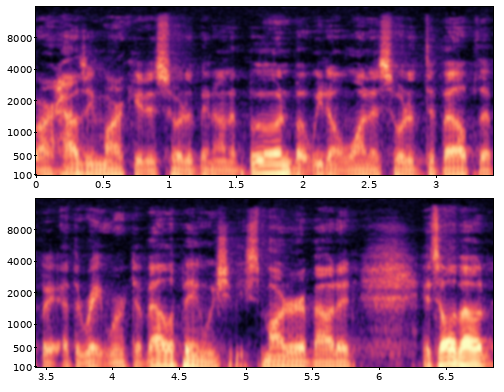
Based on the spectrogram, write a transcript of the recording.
our housing market has sort of been on a boon, but we don't want to sort of develop the, at the rate we're developing. We should be smarter about it. It's all about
